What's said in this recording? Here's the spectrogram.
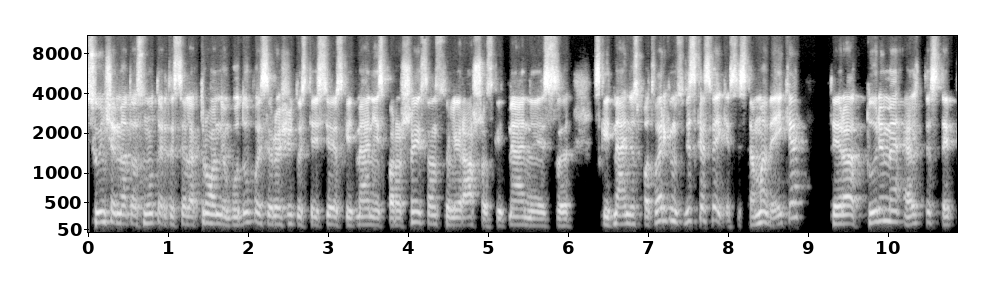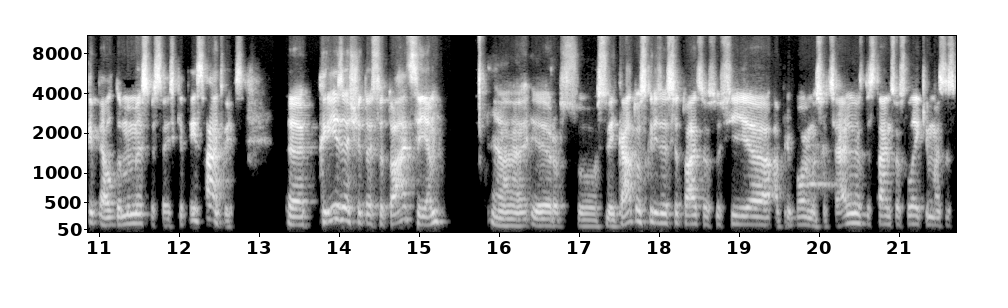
siunčiame tas nutartis elektroniniu būdu, pasirašytus teisėjus skaitmeniais parašais, antstoliai rašo skaitmeniais, skaitmenius patvarkymus, viskas veikia, sistema veikia, tai yra turime elgtis taip, kaip elgdamėmės visais kitais atvejais. Krizė šitą situaciją ir su sveikatos krizės situacija susiję, apribojimų socialinės distancijos laikymasis.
